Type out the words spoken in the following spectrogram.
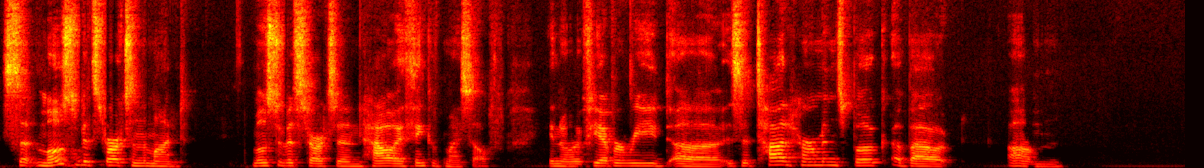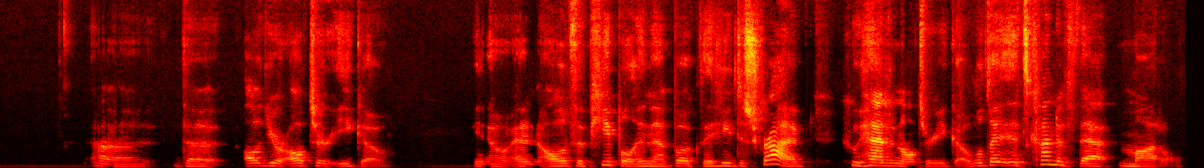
so, most of it starts in the mind. Most of it starts in how I think of myself. You know, if you ever read, uh, is it Todd Herman's book about um, uh, the all your alter ego? You know, and all of the people in that book that he described who had an alter ego. Well, they, it's kind of that model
